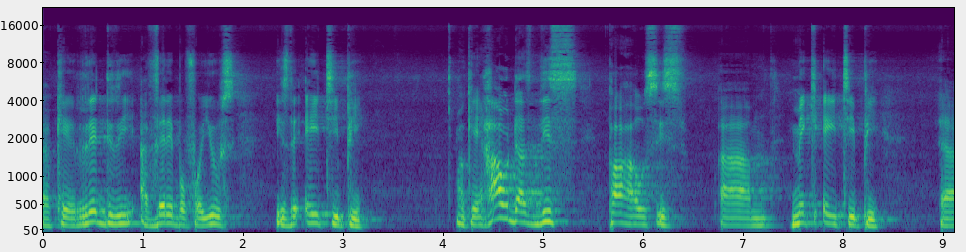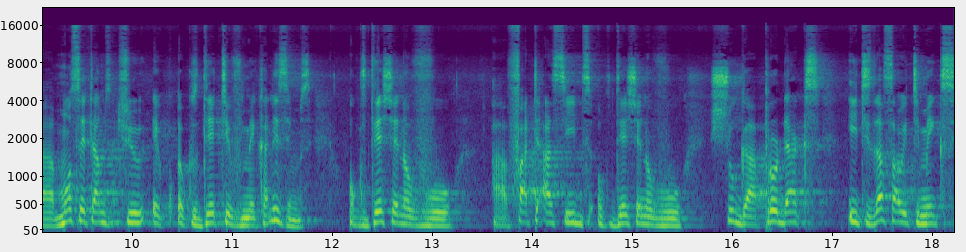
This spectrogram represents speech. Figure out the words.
Okay, readily available for use is the ATP. Okay, how does this powerhouse um, make ATP? Uh, the times through oxidative mechanisms, oxidation of uh, fatty acids, oxidation of sugar products. It that's how it makes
